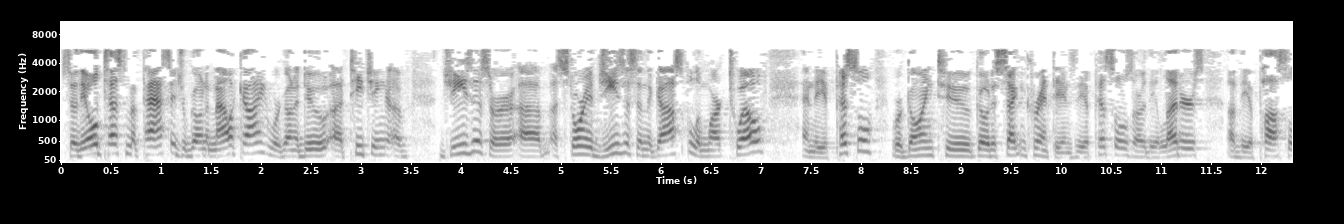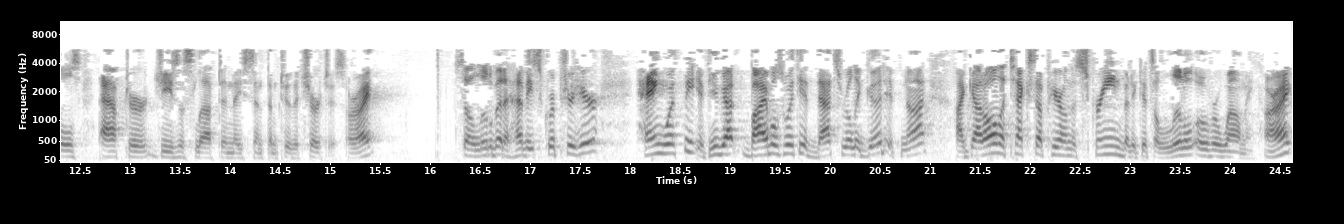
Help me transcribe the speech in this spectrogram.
So the Old Testament passage, we're going to Malachi. We're going to do a teaching of Jesus or a, a story of Jesus in the Gospel in Mark 12. And the epistle, we're going to go to 2 Corinthians. The epistles are the letters of the apostles after Jesus left and they sent them to the churches. All right? So a little bit of heavy scripture here. Hang with me. If you got Bibles with you, that's really good. If not, I got all the text up here on the screen, but it gets a little overwhelming. All right?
